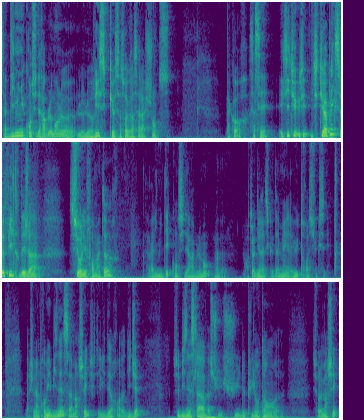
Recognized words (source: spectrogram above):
ça diminue considérablement le, risque que ça soit grâce à la chance. D'accord? Ça c'est. Et si tu, appliques ce filtre déjà sur les formateurs, ça va limiter considérablement la donne. Alors tu vas dire, est-ce que Damien il a eu trois succès? Bah, J'avais un premier business, ça a marché, j'étais leader euh, DJ. Ce business-là, bah, je, suis depuis longtemps euh, sur le marché.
